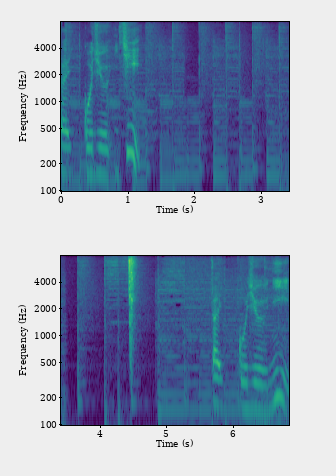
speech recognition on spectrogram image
第51位。第52位。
